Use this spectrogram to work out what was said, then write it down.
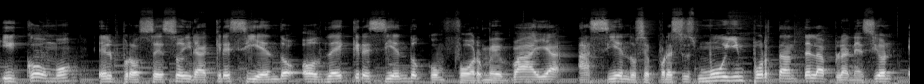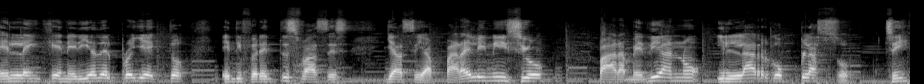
y cómo el proceso irá creciendo o decreciendo conforme vaya haciéndose. Por eso es muy importante la planeación en la ingeniería del proyecto en diferentes fases, ya sea para el inicio, para mediano y largo plazo, ¿sí?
